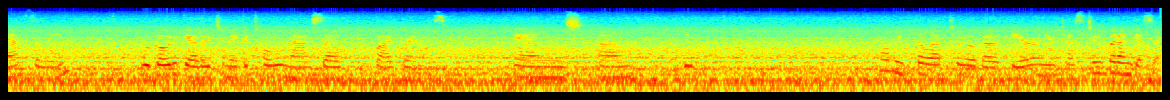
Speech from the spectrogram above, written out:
naphthalene will go together to make a total mass of 5 grams. And um, I think probably fill up to about here on your test tube, but I'm guessing.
